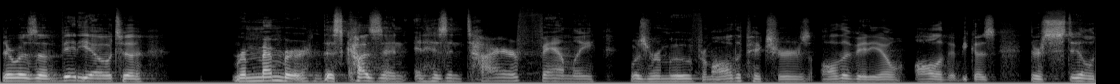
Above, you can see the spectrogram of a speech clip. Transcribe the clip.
there was a video to remember this cousin and his entire family was removed from all the pictures, all the video, all of it, because there's still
